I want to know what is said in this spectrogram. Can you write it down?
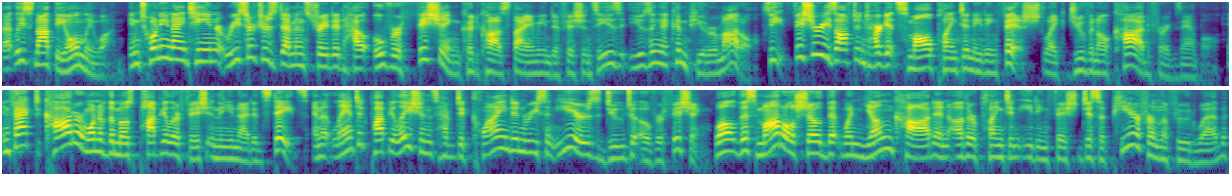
at least not the only one. In 2019, researchers demonstrated how overfishing could cause thiamine deficiencies using a computer model. See, fisheries often target small plankton-eating fish, like juvenile cod, for example. In fact, cod are one of the most popular fish in the United States, and Atlantic populations have declined in recent years due to overfishing. Well, this model showed that when young cod and other plankton-eating fish disappear from the food web,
